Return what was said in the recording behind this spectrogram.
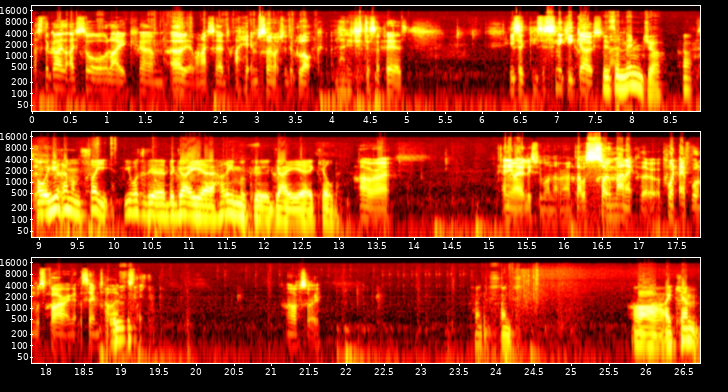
That's the guy that I saw like um, earlier when I said I hit him so much with the Glock, and then he just disappears. He's a he's a sneaky ghost. He's a ninja. Oh, oh, he ran on sight. He was the the guy uh, Harimuk uh, guy uh, killed. All right. Anyway, at least we won that round. That was so manic though. At a point, everyone was firing at the same time. Oh, sorry. Thanks, thanks. Oh, I can't.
